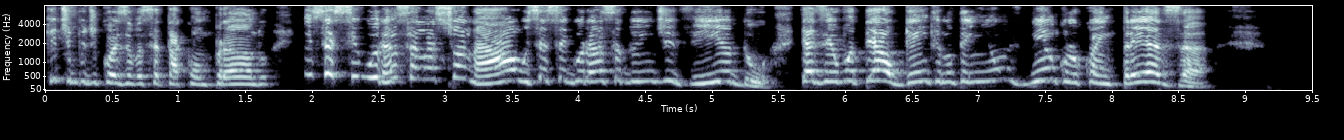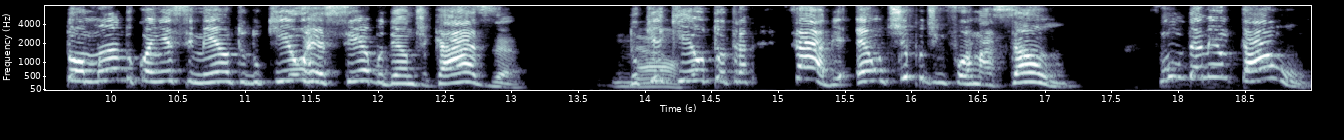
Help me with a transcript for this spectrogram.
que tipo de coisa você está comprando. Isso é segurança nacional, isso é segurança do indivíduo. Quer dizer, eu vou ter alguém que não tem nenhum vínculo com a empresa tomando conhecimento do que eu recebo dentro de casa, não. do que, que eu estou. Tra... Sabe? É um tipo de informação fundamental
